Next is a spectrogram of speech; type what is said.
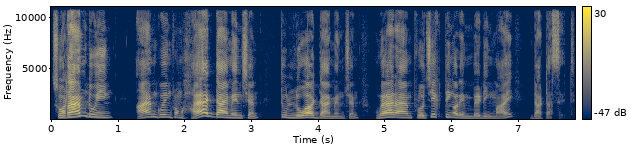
So, what I am doing? I am going from higher dimension to lower dimension where I am projecting or embedding my data set.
